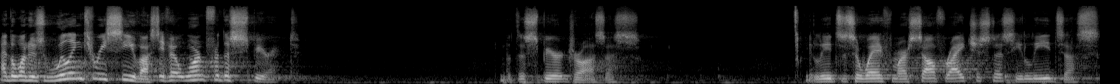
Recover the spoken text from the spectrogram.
and the one who's willing to receive us if it weren't for the Spirit. But the Spirit draws us. He leads us away from our self righteousness. He leads us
